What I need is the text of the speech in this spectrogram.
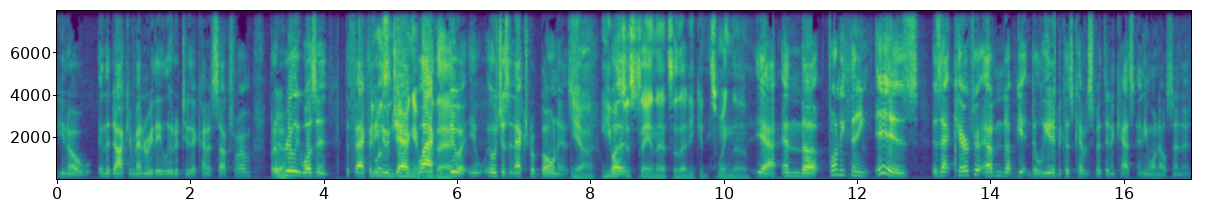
you know in the documentary they alluded to that kind of sucks for him. But Yeah. it really wasn't the fact that He he, knew Jack doing it for Black to do it. it. It was just an extra bonus. Yeah, he But- was just saying that so that he could swing the. Yeah, and the funny thing is, is that character ended up getting deleted because Kevin Smith didn't cast anyone else in it.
